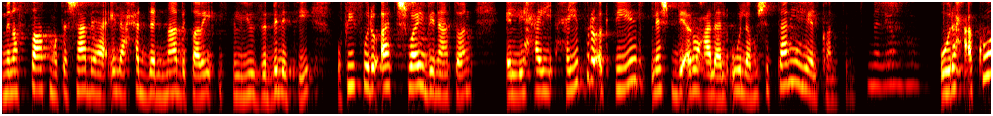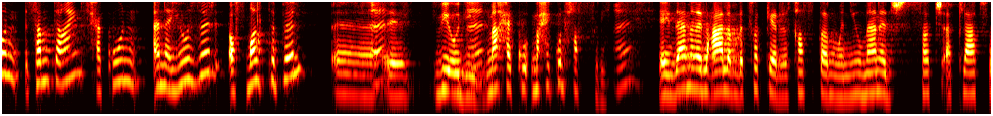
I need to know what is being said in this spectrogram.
منصات متشابهة إلى حد ما بطريقة ال usability وفي فروقات شوي بيناتهم اللي حي... حيفرق كثير ليش بدي أروح على الأولى مش الثانية هي ال content وراح أكون sometimes حكون أنا user of multiple VOD ما حيكون ما حيكون حصري. إيه. يعني دائما العالم بتفكر خاصة when you manage such a platform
